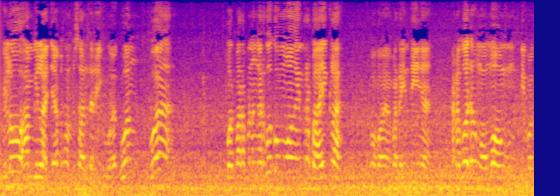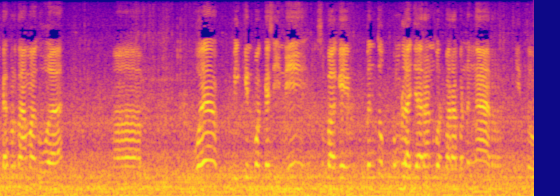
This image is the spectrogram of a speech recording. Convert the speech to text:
Tapi lo ambil aja pesan-pesan dari gua. Gua gua buat para pendengar gua gua mau yang terbaik lah pokoknya pada intinya. Karena gua udah ngomong di podcast pertama gua uh, gue bikin podcast ini sebagai bentuk pembelajaran buat para pendengar gitu.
